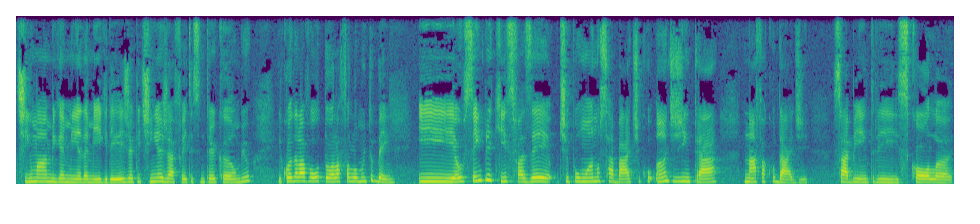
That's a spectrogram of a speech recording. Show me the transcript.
Tinha uma amiga minha da minha igreja que tinha já feito esse intercâmbio e quando ela voltou, ela falou muito bem. E eu sempre quis fazer tipo um ano sabático antes de entrar na faculdade, sabe, entre escola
